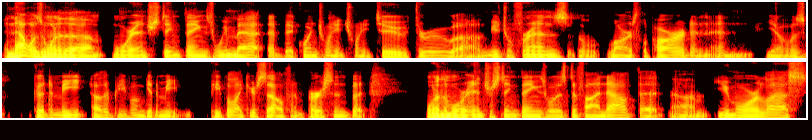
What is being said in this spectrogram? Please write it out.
and that was one of the more interesting things we met at Bitcoin 2022 through uh, mutual friends, Lawrence Lepard, and and you know it was good to meet other people and get to meet people like yourself in person. But one of the more interesting things was to find out that um, you more or less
